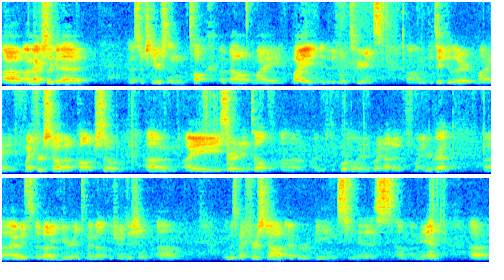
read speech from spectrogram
Um, I'm actually gonna, gonna switch gears and talk about my my individual experience. Um, in particular, my my first job out of college. So um, I started at Intel. Um, I moved to Portland right out of my undergrad. Uh, I was about a year into my medical transition. Um, it was my first job ever being seen as um, a man, um,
